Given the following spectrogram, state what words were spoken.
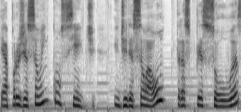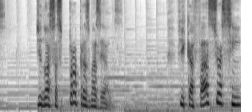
é a projeção inconsciente em direção a outras pessoas de nossas próprias mazelas. Fica fácil assim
